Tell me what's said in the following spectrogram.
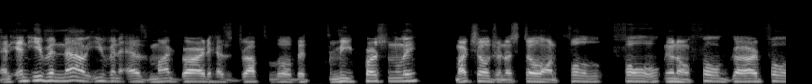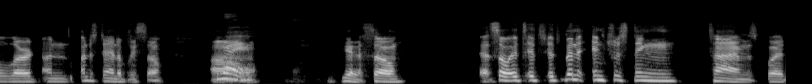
and and even now, even as my guard has dropped a little bit for me personally, my children are still on full full you know full guard full alert and understandably so um, right yeah so uh, so it's it's it's been interesting times but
